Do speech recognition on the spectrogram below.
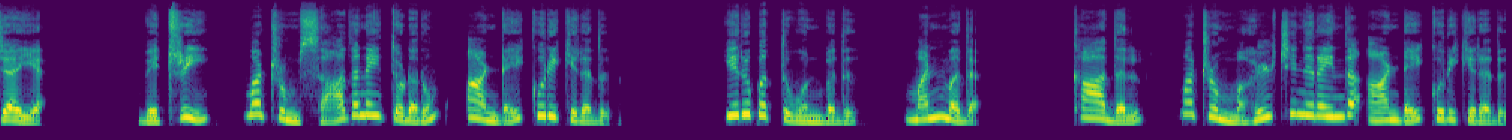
ஜய. வெற்றி மற்றும் சாதனை தொடரும் ஆண்டை குறிக்கிறது. இருபத்து ஒன்பது மன்மத. காதல் மற்றும் மகிழ்ச்சி நிறைந்த ஆண்டை குறிக்கிறது.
